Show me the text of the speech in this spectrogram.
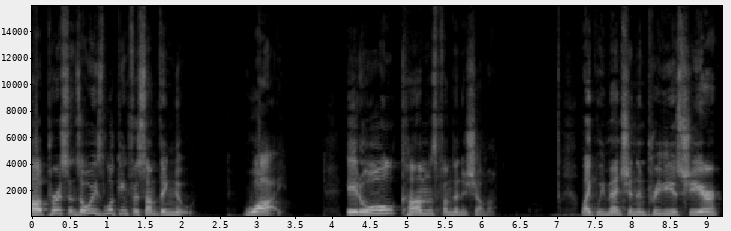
A person's always looking for something new. Why? It all comes from the neshama. Like we mentioned in previous year,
